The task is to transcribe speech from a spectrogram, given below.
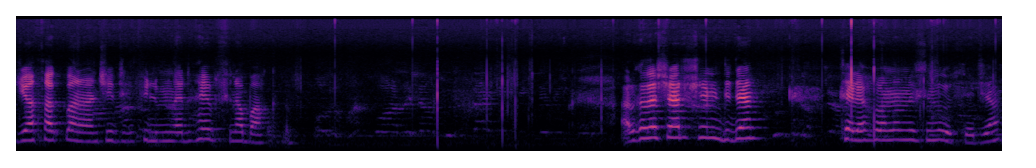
Yasaklanan çizgi filmlerin hepsine baktım. Arkadaşlar şimdi de telefonun ismini göstereceğim.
